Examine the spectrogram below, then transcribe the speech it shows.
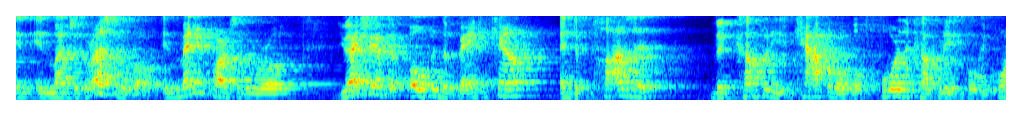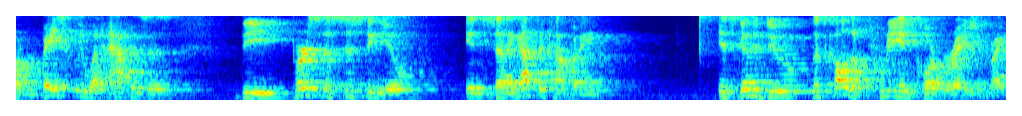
in, in much of the rest of the world. In many parts of the world, you actually have to open the bank account and deposit the company's capital before the company's fully formed. Basically what happens is the person assisting you in setting up the company is going to do, let's call it a pre-incorporation, right?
